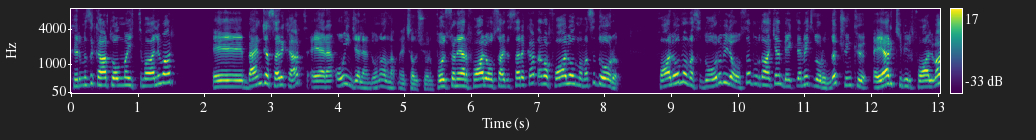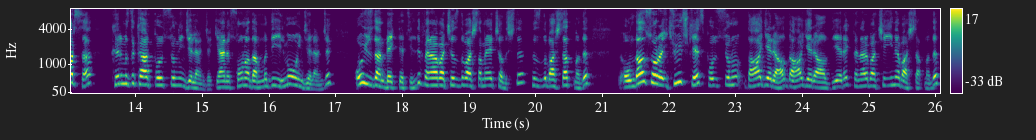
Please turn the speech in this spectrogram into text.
kırmızı kart olma ihtimali var. Ee, bence sarı kart eğer o incelendi onu anlatmaya çalışıyorum. Pozisyon eğer faul olsaydı sarı kart ama faul olmaması doğru. Faul olmaması doğru bile olsa burada hakem beklemek zorunda. Çünkü eğer ki bir faul varsa kırmızı kart pozisyonu incelenecek. Yani son adam mı değil mi o incelenecek. O yüzden bekletildi. Fenerbahçe hızlı başlamaya çalıştı. Hızlı başlatmadı. Ondan sonra 2-3 kez pozisyonu daha geri al, daha geri al diyerek Fenerbahçe'yi yine başlatmadı.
